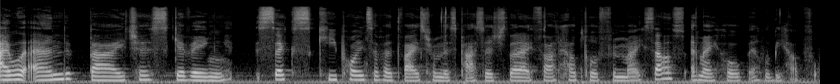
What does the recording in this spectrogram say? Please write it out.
I will end by just giving six key points of advice from this passage that I thought helpful for myself, and I hope it will be helpful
